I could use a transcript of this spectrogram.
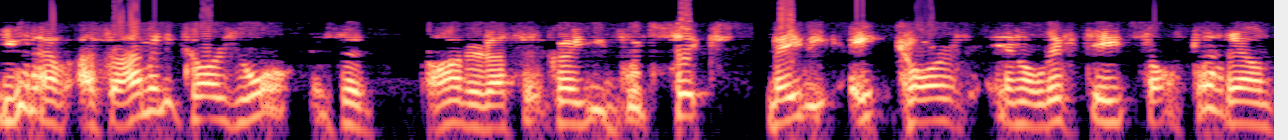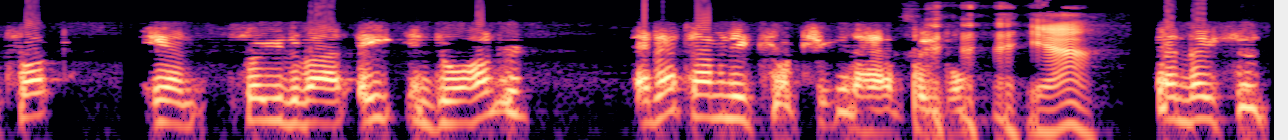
you can have, I said, how many cars you want? They said, a hundred. I said, okay, you put six, maybe eight cars in a lift gate soft tie down truck. And so you divide eight into a hundred. And that's how many trucks you're going to have, people. yeah. And they said,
